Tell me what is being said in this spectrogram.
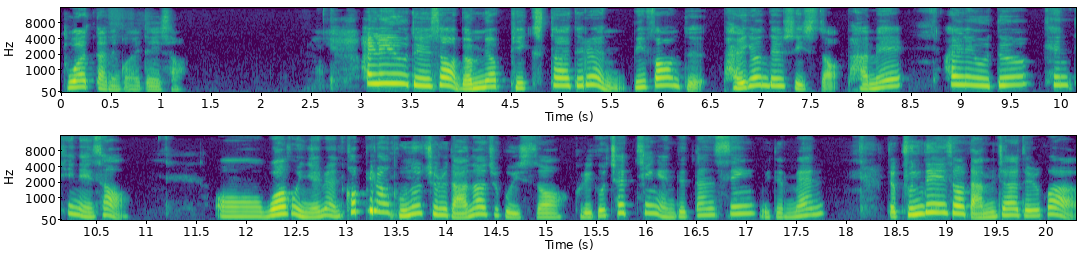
도왔다는 거에 대해서. 할리우드에서 몇몇 빅스타들은 be found 발견될 수 있어. 밤에 할리우드 캔틴에서 어, 뭐 하고 있냐면 커피랑 도넛을 나눠주고 있어. 그리고 채팅 앤드 댄싱 with men. 자, 군대에서 남자들과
